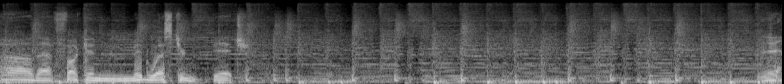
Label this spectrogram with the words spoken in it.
Oh, that fucking Midwestern bitch. Ugh.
